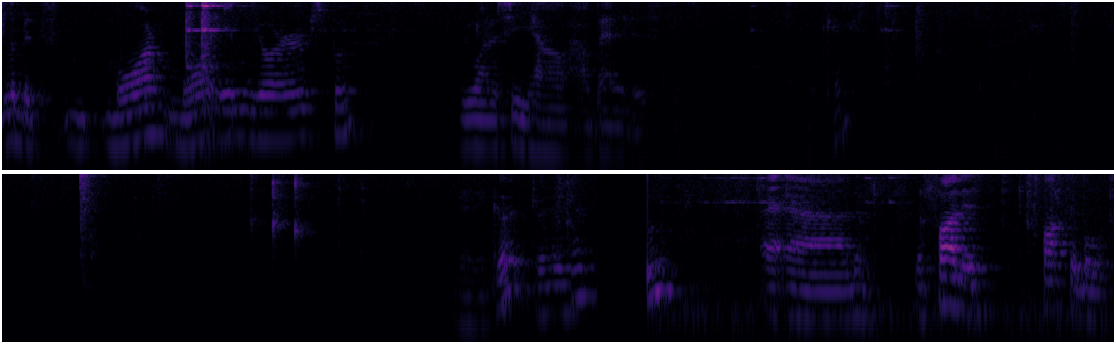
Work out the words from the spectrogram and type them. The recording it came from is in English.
little bit more, more in your spoon. We want to see how, how bad it is. It's- Okay. Very good, very good. Uh, uh, the, the fun is possible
